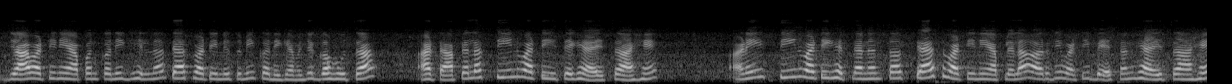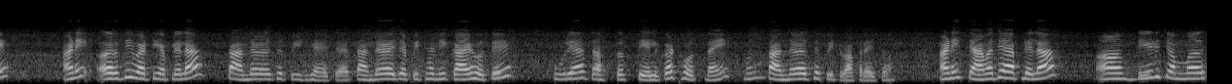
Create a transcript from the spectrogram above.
ज्या वाटीने आपण कणिक घेईल ना त्याच वाटीने तुम्ही कणिक घ्या. म्हणजे गहूचा आटा. आपल्याला तीन वाटी इथे घ्यायचं आहे. आणि तीन वाटी घेतल्यानंतर त्याच वाटीने आपल्याला अर्धी वाटी बेसन घ्यायचं आहे. आणि अर्धी वाटी आपल्याला तांदळाचं पीठ घ्यायचं आहे. तांदळाच्या पिठाने काय होते? पुऱ्या जास्त तेलकट होत नाही. म्हणून तांदळाचं पीठ वापरायचं. आणि त्यामध्ये आपल्याला दीड चम्मच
